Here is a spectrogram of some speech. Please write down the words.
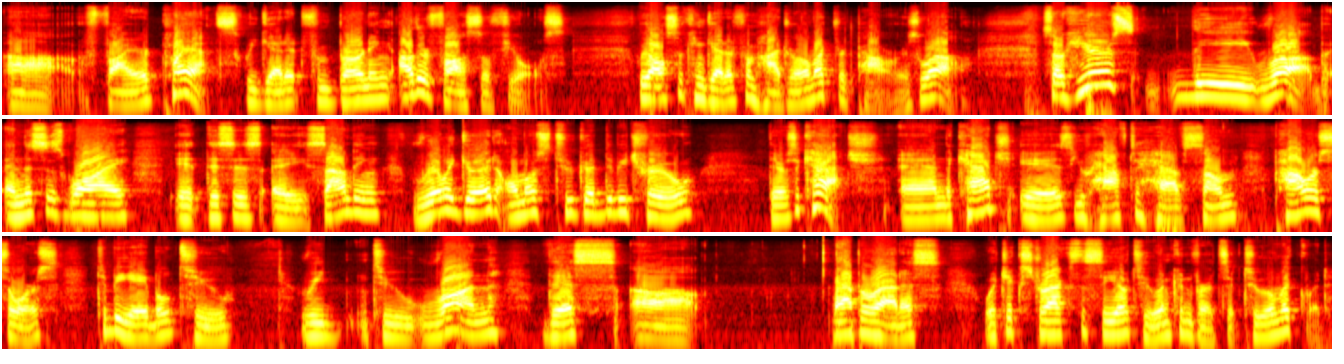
uh, fired plants, we get it from burning other fossil fuels. We also can get it from hydroelectric power as well. So here's the rub, and this is why it this is a sounding really good, almost too good to be true. There's a catch, and the catch is you have to have some power source to be able to re- to run this uh, apparatus which extracts the CO2 and converts it to a liquid.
